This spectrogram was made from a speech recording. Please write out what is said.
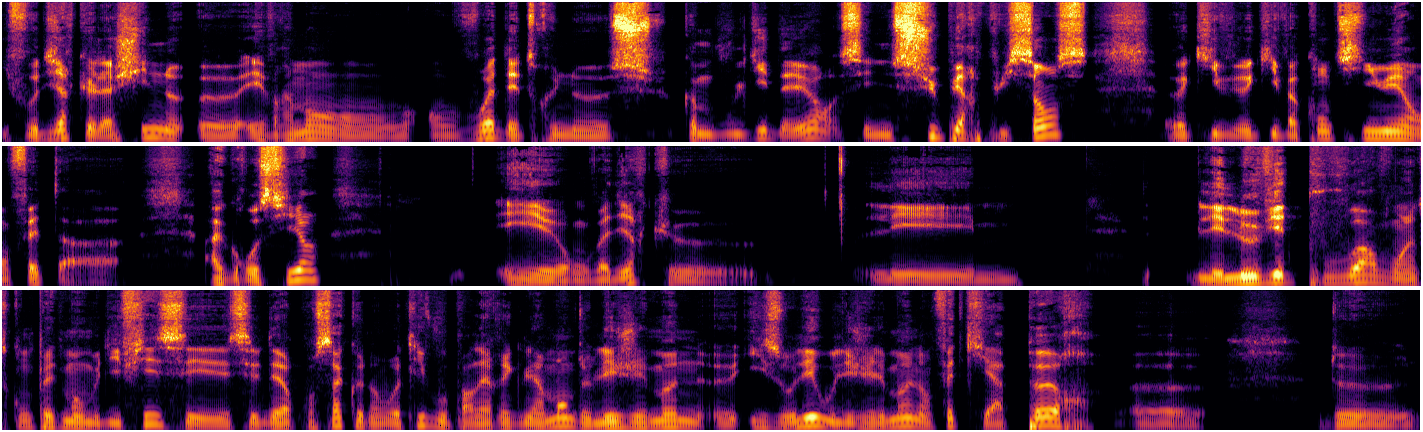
il faut dire que la Chine euh, est vraiment en, voie d'être une, comme vous le dites d'ailleurs, c'est une superpuissance euh, qui, qui va continuer en fait à, grossir. Et on va dire que les, les leviers de pouvoir vont être complètement modifiés. C'est, d'ailleurs pour ça que dans votre livre, vous parlez régulièrement de l'hégémone euh, isolé ou l'hégémone en fait qui a peur de,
